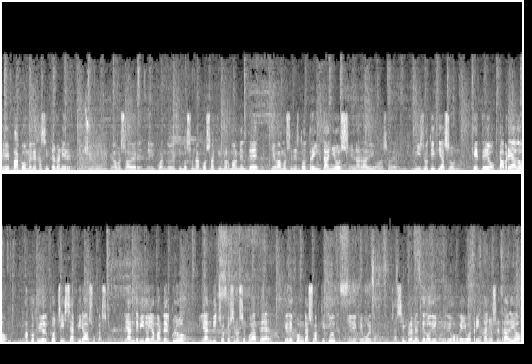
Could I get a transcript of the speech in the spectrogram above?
Eh, Paco, ¿me dejas intervenir? Eh, Vamos a ver, eh, cuando decimos una cosa que normalmente llevamos en estos 30 años en la radio, vamos a ver. Mis noticias son que Teo, cabreado, ha cogido el coche y se ha pirado a su casa. Le han debido llamar del club, le han dicho que eso no se puede hacer, que deponga su actitud y de que vuelva. O sea, simplemente lo digo, lo digo porque llevo 30 años en radio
